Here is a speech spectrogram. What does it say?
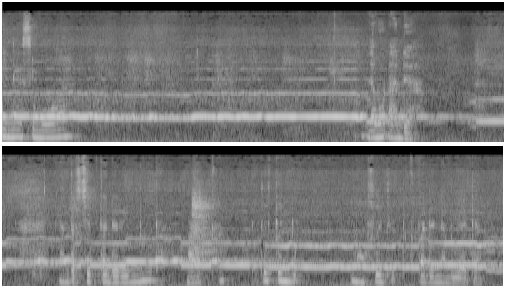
ini semua namun ada yang tercipta dari nur maka itu tunduk mau sujud kepada Nabi Adam.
